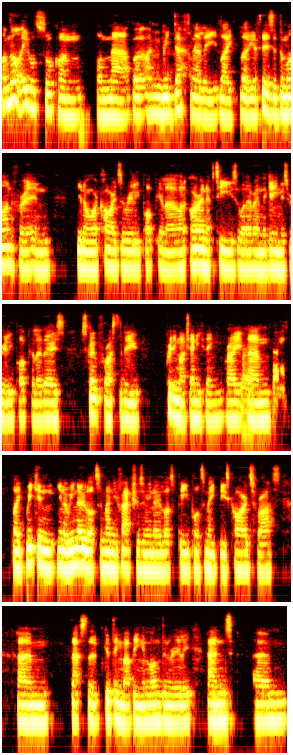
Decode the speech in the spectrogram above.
I'm not able to talk on on that, but I mean, we definitely like look if there's a demand for it, and you know our cards are really popular, or, or NFTs or whatever, and the game is really popular. There's scope for us to do pretty much anything, right? Right. Um, like we can, you know, we know lots of manufacturers and we know lots of people to make these cards for us. Um, that's the good thing about being in London, really. And um,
